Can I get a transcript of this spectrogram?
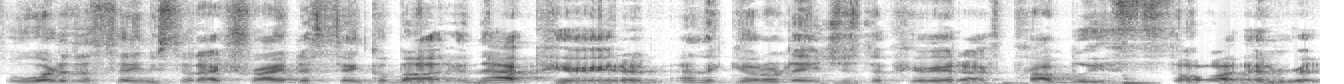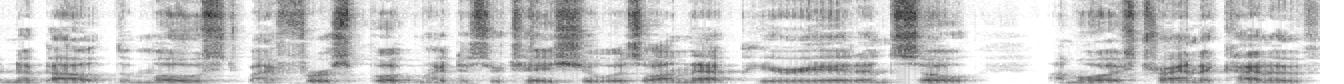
So, what are the things that I tried to think about in that period? And, and, the Gilded Age is the period I've probably thought and written about the most. My first book, my dissertation, was on that period, and so I'm always trying to kind of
